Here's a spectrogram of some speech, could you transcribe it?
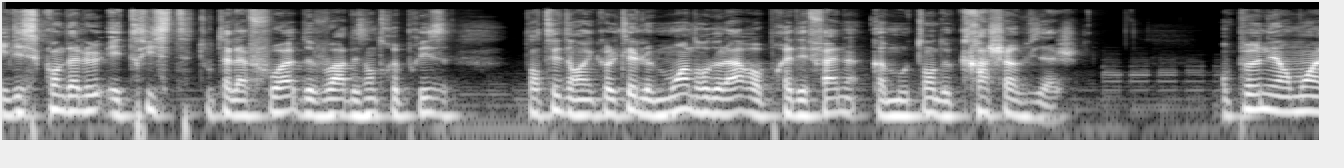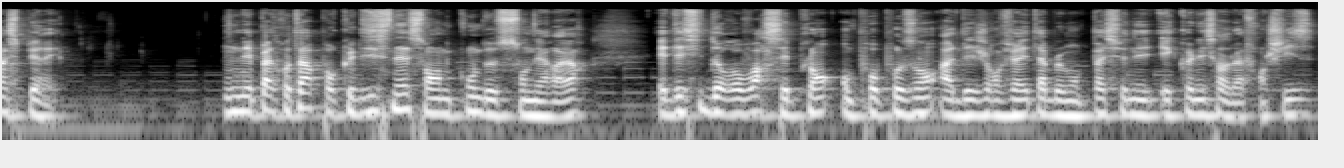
il est scandaleux et triste tout à la fois de voir des entreprises tenter d'en récolter le moindre dollar auprès des fans comme autant de crachats au visage. On peut néanmoins espérer. Il n'est pas trop tard pour que Disney se rende compte de son erreur et décide de revoir ses plans en proposant à des gens véritablement passionnés et connaisseurs de la franchise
